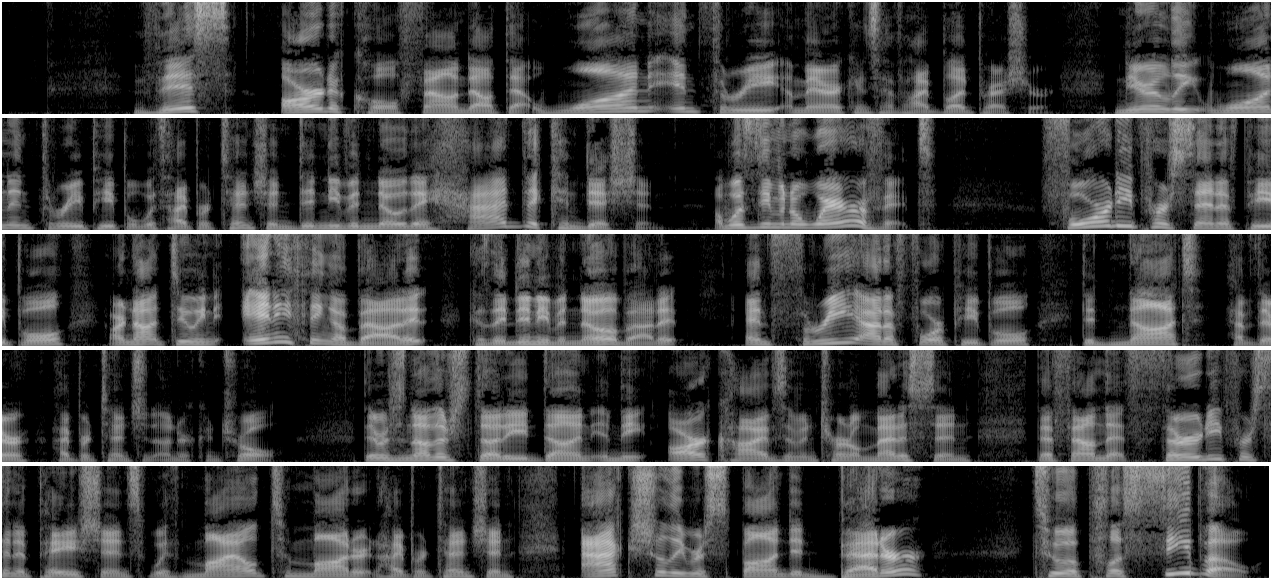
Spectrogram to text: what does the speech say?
This article found out that one in three Americans have high blood pressure. Nearly one in three people with hypertension didn't even know they had the condition. I wasn't even aware of it. 40% of people are not doing anything about it because they didn't even know about it. And three out of four people did not have their hypertension under control. There was another study done in the Archives of Internal Medicine that found that 30% of patients with mild to moderate hypertension actually responded better to a placebo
